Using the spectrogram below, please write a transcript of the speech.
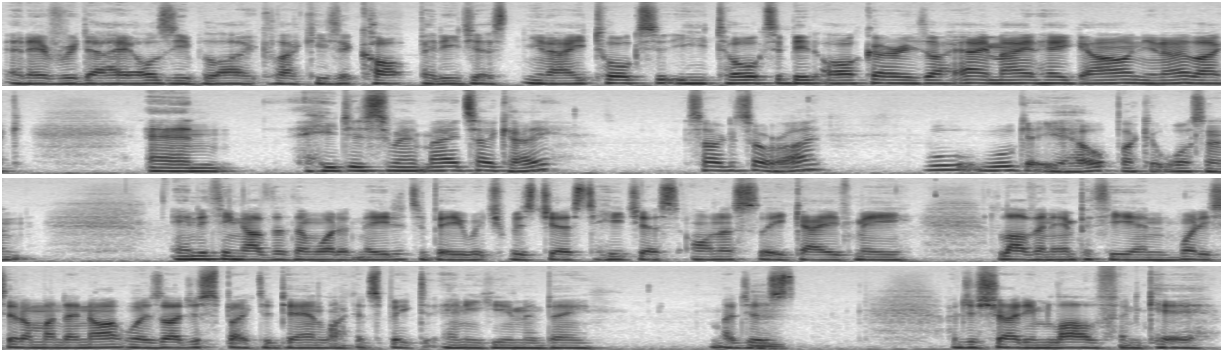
an everyday Aussie bloke. Like he's a cop, but he just you know he talks he talks a bit ochre. He's like, hey mate, how you going? You know, like, and he just went, mate, it's okay. It's like it's all right. We'll we'll get you help. Like it wasn't anything other than what it needed to be, which was just he just honestly gave me love and empathy. And what he said on Monday night was, I just spoke to Dan like I'd speak to any human being. I hmm. just I just showed him love and care,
